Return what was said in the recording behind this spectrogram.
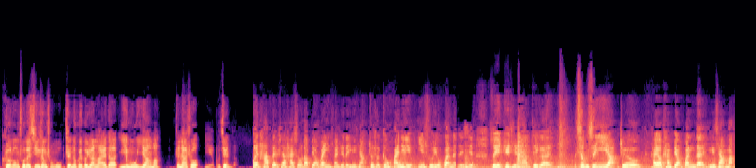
克隆出的新生宠物真的会和原来的一模一样吗？专家说也不见得。因为它本身还受到表观遗传学的影响，就是跟环境有因素有关的这些，所以具体上这个是不是一样，就还要看表观的影响嘛。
